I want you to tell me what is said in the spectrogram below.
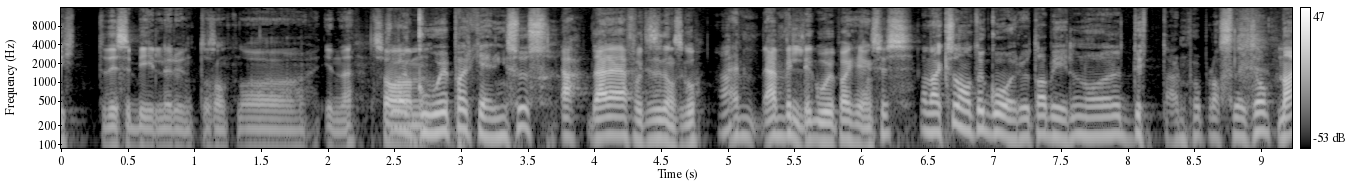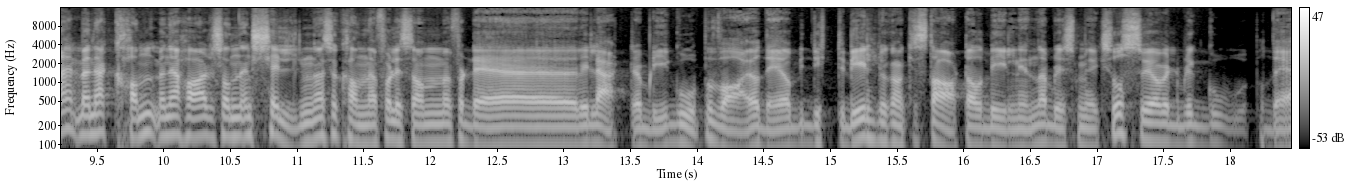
dytte disse bilene rundt og sånt og inne. Så Du er god i parkeringshus. ja, der er jeg faktisk ganske god. Jeg er, jeg er veldig god i parkeringshus. Men det er ikke sånn at du går ut av bilen og dytter den på plass, liksom. Nei, men jeg kan Men jeg har sånn en sjelden gang så kan jeg få liksom For det vi lærte å bli gode på, var jo det å dytte bil. Du kan ikke starte alle bilene dine, da blir det så mye eksos. Så vi har veldig blitt gode på det.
